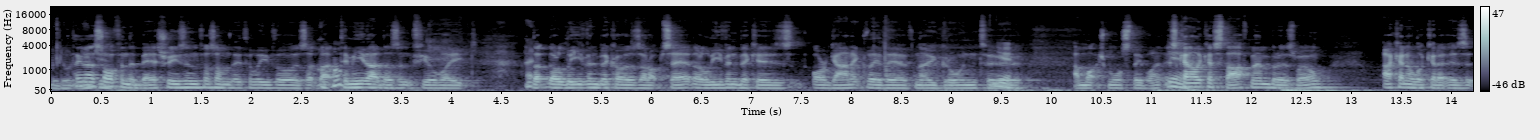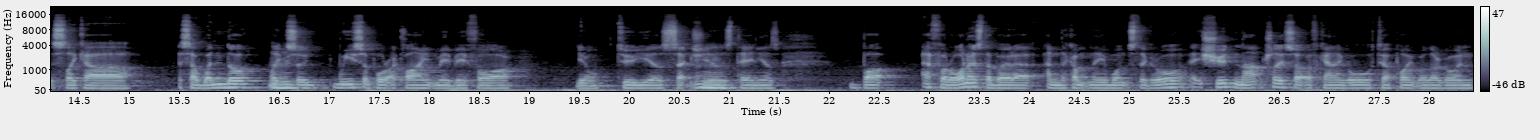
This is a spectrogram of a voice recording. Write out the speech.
We don't. I think that's you. often the best reason for somebody to leave though. Is like Uh-huh. that to me that doesn't feel like that they're leaving because they're upset. They're leaving because organically they have now grown to Yeah. a much more stable. It's Yeah. kind of like a staff member as well. I kind of look at it as it's like a it's a window. Like Mhm. so, we support a client maybe for you know two years, 6 Mhm. years, ten years, but if we're honest about it and the company wants to grow, it should naturally sort of kind of go to a point where they're going,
